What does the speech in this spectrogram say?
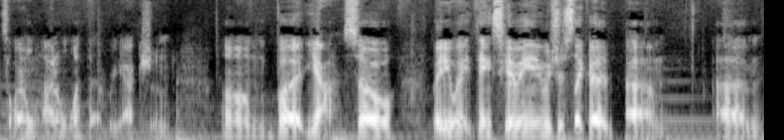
so I don't I don't want that reaction. Um, but yeah, so but anyway, Thanksgiving and it was just like a um, um,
